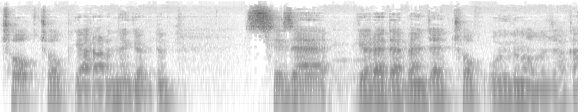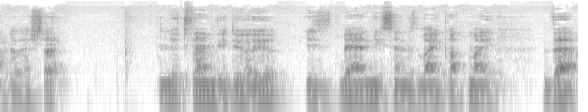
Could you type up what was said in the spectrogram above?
çok çok yararını gördüm. Size göre de bence çok uygun olacak arkadaşlar. Lütfen videoyu iz, beğendiyseniz like atmayı ve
